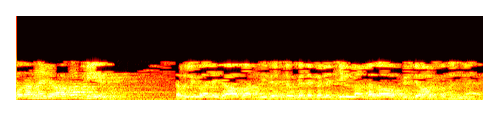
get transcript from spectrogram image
قرآن نے جوابات دیے ہیں۔ تبلیغ والے جوابات نہیں دیتے ہو کہتے پہلے چلا لگاؤ، پھر جواب سمجھ میں آئے۔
